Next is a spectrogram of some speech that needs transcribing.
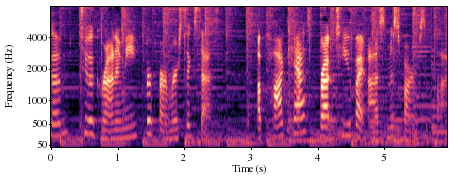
Welcome to Agronomy for Farmer Success, a podcast brought to you by Asmus Farm Supply.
